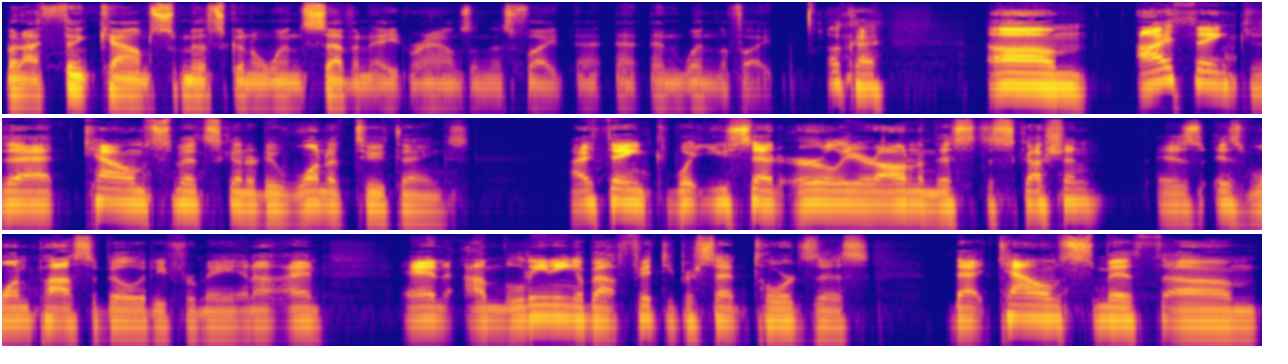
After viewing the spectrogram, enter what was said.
But I think Callum Smith's going to win seven, eight rounds in this fight and, and win the fight. Okay. Um, I think that Callum Smith's going to do one of two things. I think what you said earlier on in this discussion is is one possibility for me, and I and and I'm leaning about fifty percent towards this. That Callum Smith um,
